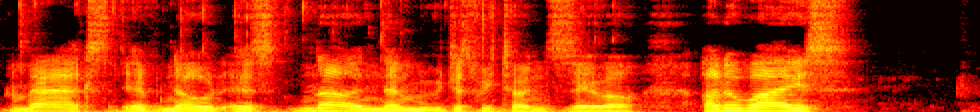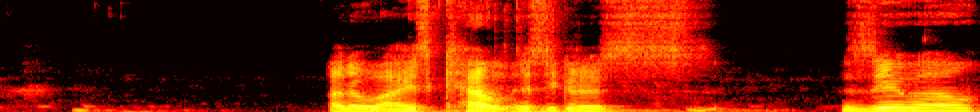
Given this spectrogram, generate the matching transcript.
Max, if node is none, then we just return zero. Otherwise, otherwise count is equal to zero.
